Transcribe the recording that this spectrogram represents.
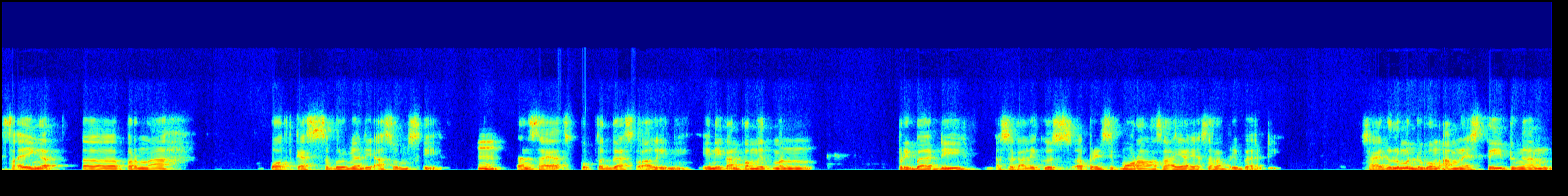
Saya ingat uh, pernah podcast sebelumnya di Asumsi Hmm. Dan saya cukup tegas soal ini. Ini kan komitmen pribadi sekaligus uh, prinsip moral saya ya secara pribadi. Saya dulu mendukung amnesti dengan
